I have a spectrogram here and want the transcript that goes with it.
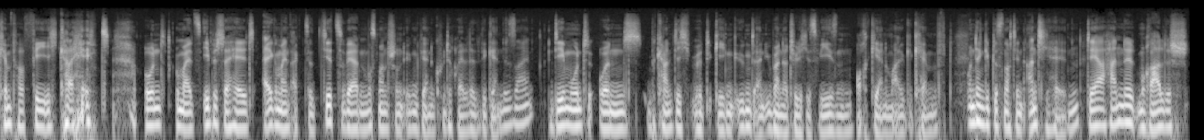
Kämpferfähigkeit. Und um als epischer Held allgemein akzeptiert zu werden, muss man schon irgendwie eine kulturelle Legende sein. Demut und bekanntlich wird gegen irgendein übernatürliches Wesen auch gerne mal gekämpft. Und dann gibt es noch den Anti-Helden. Der handelt moralisch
